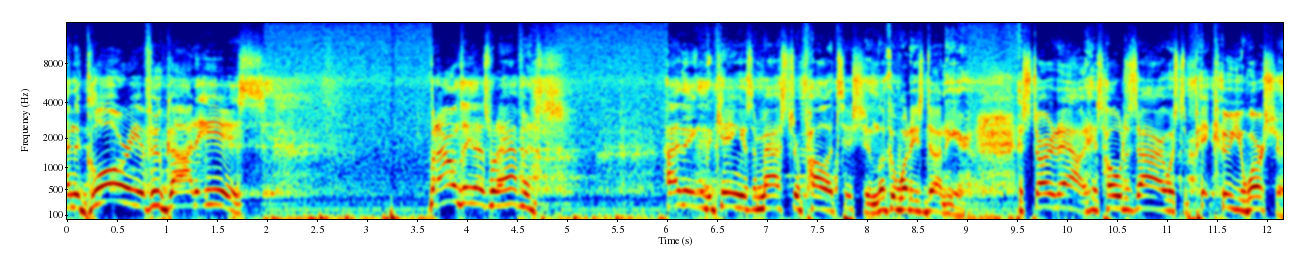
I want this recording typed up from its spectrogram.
and the glory of who God is. But I don't think that's what happens. I think the king is a master politician. Look at what he's done here. It started out, his whole desire was to pick who you worship.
